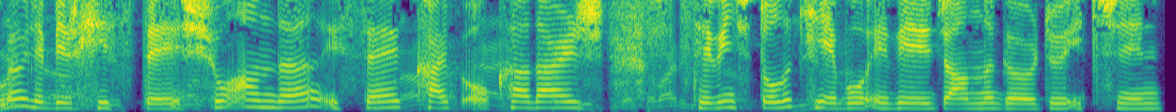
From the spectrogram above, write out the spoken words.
Böyle bir histe. Şu anda ise kalp o kadar sevinç dolu ki bu evi canlı gördüğü için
